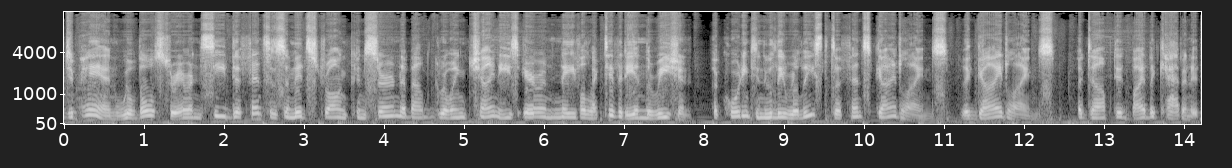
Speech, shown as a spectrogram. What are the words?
Japan will bolster air and sea defenses amid strong concern about growing Chinese air and naval activity in the region. According to newly released defense guidelines, the guidelines, adopted by the cabinet,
